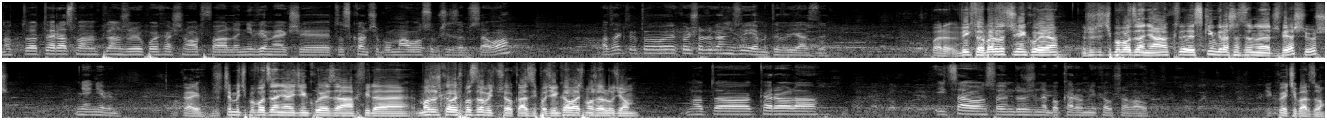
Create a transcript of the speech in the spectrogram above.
No to teraz mamy plan, żeby pojechać na Łotwę, ale nie wiemy jak się to skończy, bo mało osób się zapisało. A tak to, to jakoś organizujemy te wyjazdy. Super. Wiktor, bardzo Ci dziękuję. Życzę Ci powodzenia. K- Z kim grasz następny mecz, wiesz już? Nie, nie wiem. Okej, życzymy Ci powodzenia i dziękuję za chwilę. Możesz kogoś pozdrowić przy okazji, podziękować może ludziom. No to Karola i całą swoją drużynę, bo Karol mnie coachował. Dziękuję Ci bardzo.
